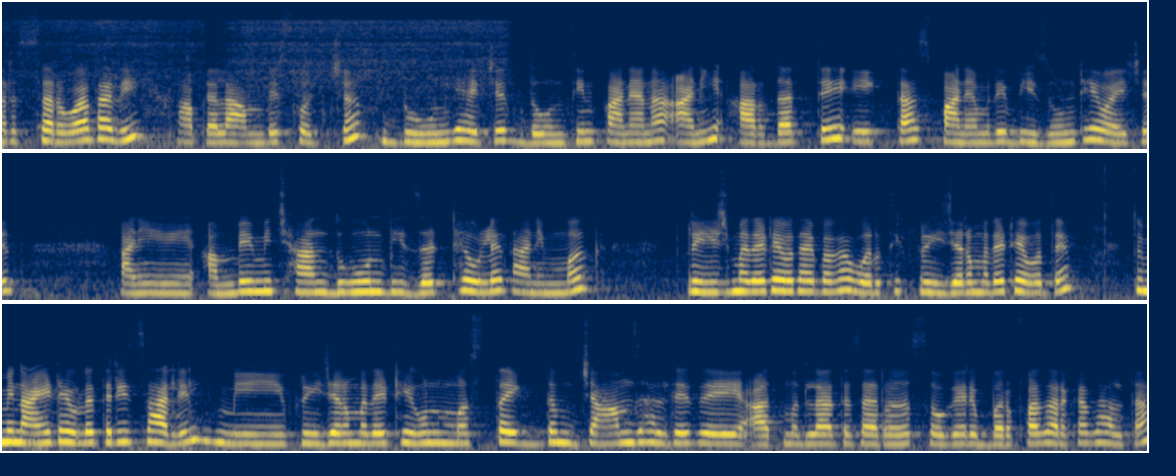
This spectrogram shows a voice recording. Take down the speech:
तर सर्वात आधी आपल्याला आंबे स्वच्छ धुवून घ्यायचे. दोन तीन पाण्यानं आणि अर्धा ते एक तास पाण्यामध्ये भिजवून ठेवायचेत. आणि आंबे मी छान धुवून भिजत ठेवलेत आणि मग फ्रीजमध्ये ठेवत आहे बघा वरती फ्रीजरमध्ये ठेवते. तुम्ही नाही ठेवलं तरी चालेल. मी फ्रीजरमध्ये ठेवून मस्त एकदम जाम झालते ते आतमधला त्याचा रस वगैरे बर्फासारखा झालता.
